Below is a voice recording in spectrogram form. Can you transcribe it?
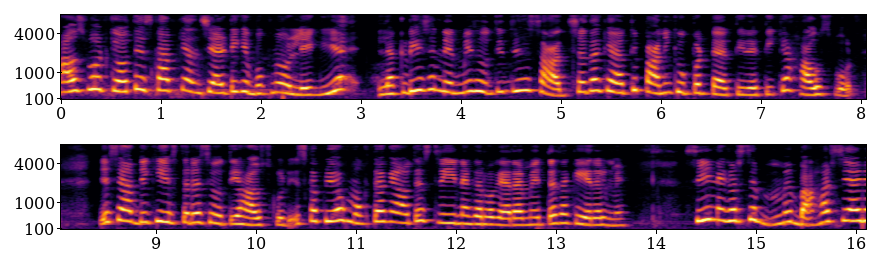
हाउस बोट क्या होता है? इसका आपके एनसीईआरटी के बुक में उल्लेख है। लकड़ी से निर्मित होती है जैसे सदा क्या होती है? पानी के ऊपर तैरती रहती है क्या? हाउस बोट जैसे आप देखिए, इस तरह से होती है हाउस बोट इसका प्रयोग मुख्यतः क्या होता है? श्रीनगर वगैरह में, तथा केरल में। श्रीनगर से में बाहर से आए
